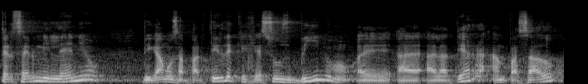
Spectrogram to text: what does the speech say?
Tercer milenio, digamos, a partir de que Jesús vino eh, a la tierra, han pasado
